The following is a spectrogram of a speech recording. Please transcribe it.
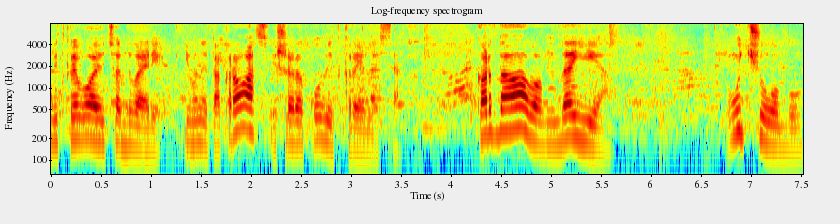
відкриваються двері. І вони так раз і широко відкрилися. Карта А вам дає учобу,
